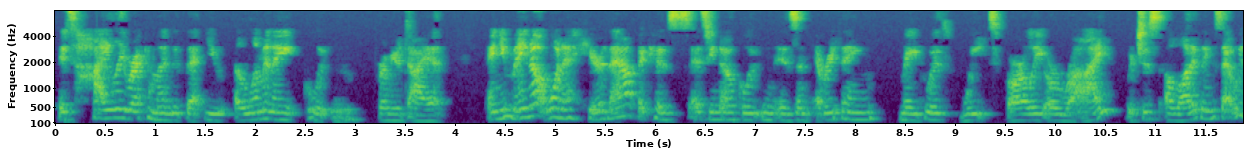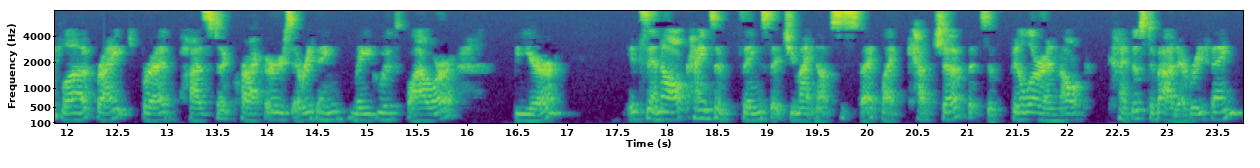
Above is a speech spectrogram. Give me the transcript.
it's highly recommended that you eliminate gluten from your diet and you may not want to hear that because as you know, gluten is in everything made with wheat, barley, or rye, which is a lot of things that we love, right? Bread, pasta, crackers, everything made with flour, beer. It's in all kinds of things that you might not suspect, like ketchup. It's a filler in all kind of just about everything.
